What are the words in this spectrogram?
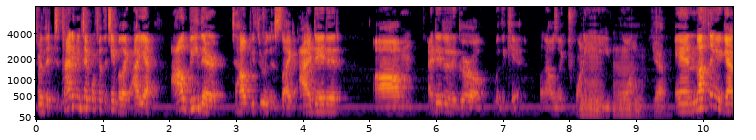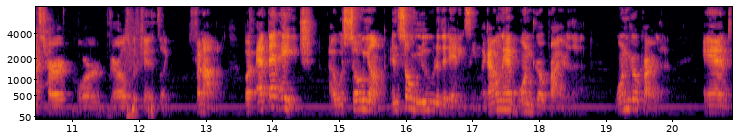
for the t- not even take one for the team, but like, I yeah, I'll be there to help you through this. Like I dated, um, I dated a girl with a kid when I was like 21, Mm, mm, yeah. and nothing against her or girls with kids, like phenomenal. But at that age, I was so young and so new to the dating scene. Like I only had one girl prior to that, one girl prior to that, and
